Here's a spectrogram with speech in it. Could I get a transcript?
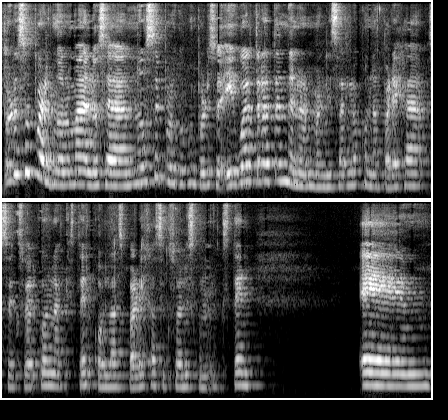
Pero es súper normal, o sea, no se preocupen por eso. Igual traten de normalizarlo con la pareja sexual con la que estén o las parejas sexuales con las que estén. Em,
